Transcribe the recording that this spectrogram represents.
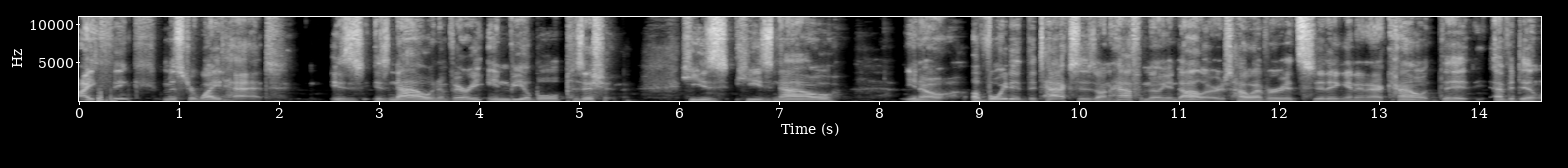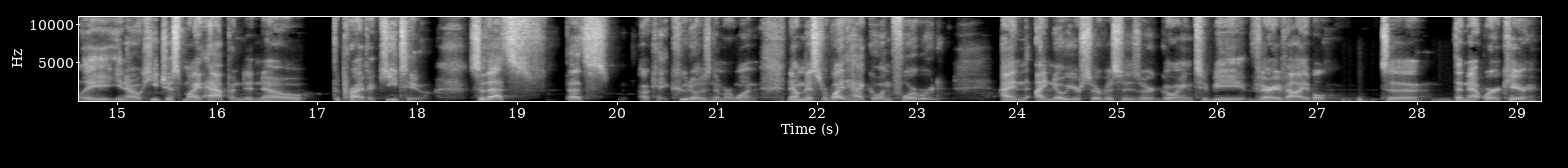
I think Mr. Whitehat is is now in a very enviable position he's he's now you know avoided the taxes on half a million dollars however it's sitting in an account that evidently you know he just might happen to know the private key to so that's that's okay kudos number one now mr white hat going forward and i know your services are going to be very valuable to the network here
